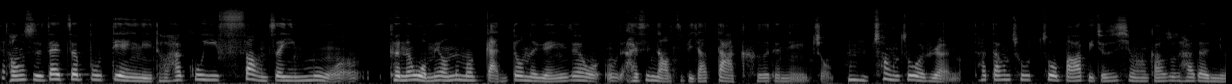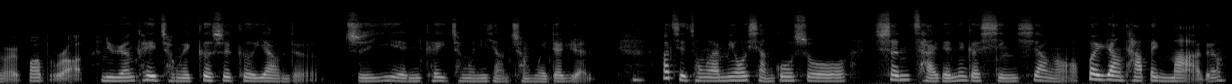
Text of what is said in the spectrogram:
同时在这部电影里头，她故意放这一幕哦，可能我没有那么感动的原因，因为我我还是脑子比较大颗的那一种。嗯，创作人他当初做芭比就是希望告诉他的女儿 Barbara，女人可以成为各式各样的职业，你可以成为你想成为的人。他其实从来没有想过说身材的那个形象哦，会让他被骂的。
